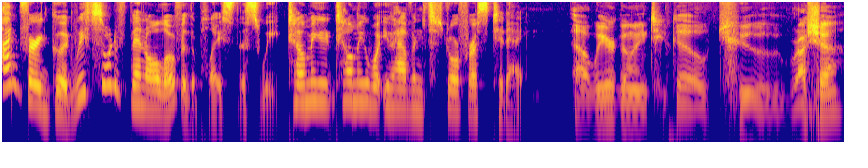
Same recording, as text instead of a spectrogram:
I'm very good. We've sort of been all over the place this week. Tell me, tell me what you have in store for us today. Uh, we are going to go to Russia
